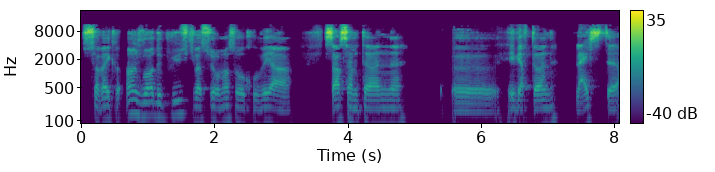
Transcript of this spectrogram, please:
Ça va être un joueur de plus qui va sûrement se retrouver à Southampton, euh, Everton, Leicester,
